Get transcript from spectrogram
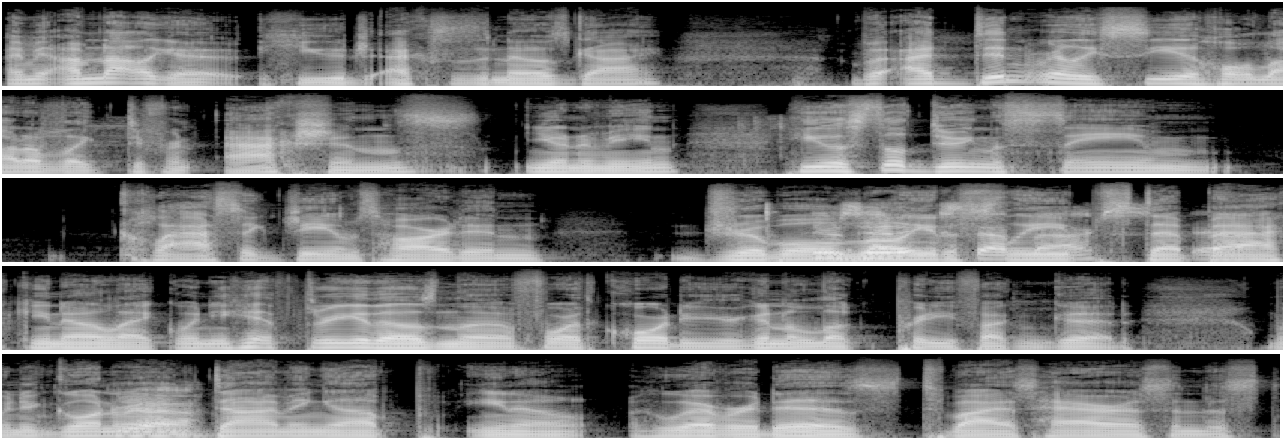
I mean, I'm not like a huge X's and O's guy, but I didn't really see a whole lot of like different actions. You know what I mean? He was still doing the same classic James Harden dribble, lull you to step sleep, backs, step yeah. back. You know, like when you hit three of those in the fourth quarter, you're gonna look pretty fucking good. When you're going around diming up, you know, whoever it is, Tobias Harris, and just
